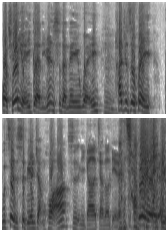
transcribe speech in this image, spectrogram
我前面有一个你认识的那一位，嗯，他就是会。不正视别人讲话啊。是你刚刚讲到别人讲对一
